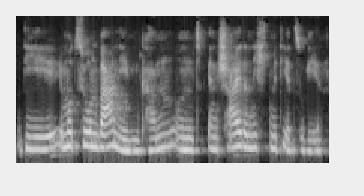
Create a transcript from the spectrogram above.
die Emotion wahrnehmen kann und entscheide, nicht mit ihr zu gehen.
